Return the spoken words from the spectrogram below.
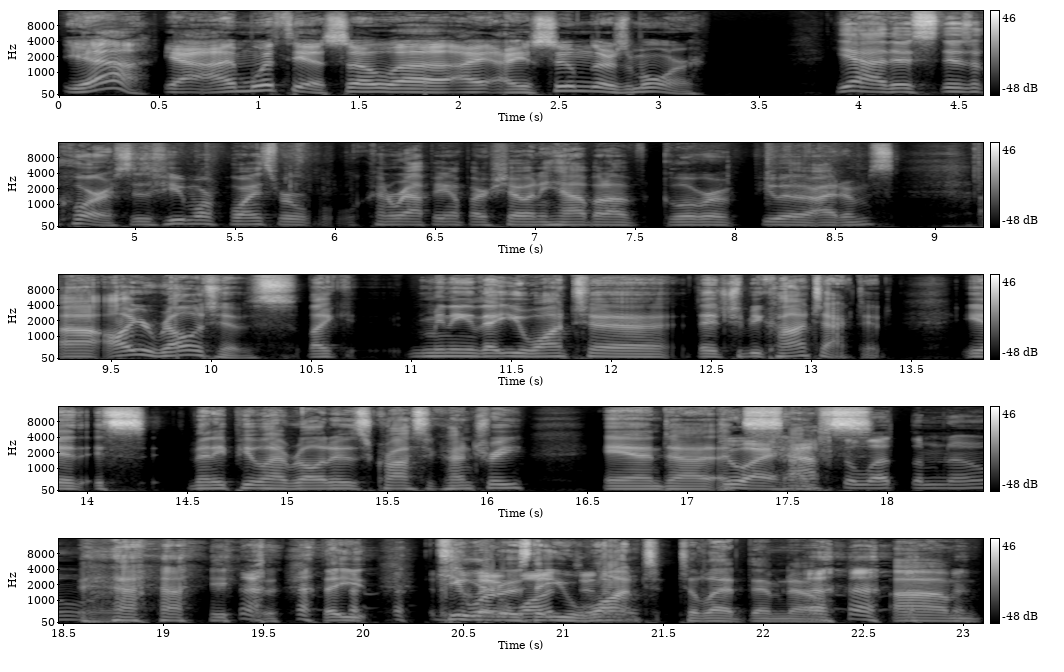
Yeah, yeah, I'm with you. So uh, I, I assume there's more. Yeah, there's there's a course. There's a few more points. We're, we're kind of wrapping up our show anyhow, but I'll go over a few other items. Uh, all your relatives, like meaning that you want to that should be contacted. Yeah, it's many people have relatives across the country, and uh, Do I have to let them know? that you, keyword is that you to know? want to let them know. Um,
